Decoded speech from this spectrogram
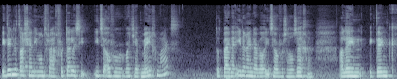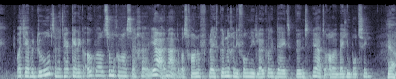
Ik denk dat als je aan iemand vraagt: vertel eens iets over wat je hebt meegemaakt, dat bijna iedereen daar wel iets over zal zeggen. Alleen, ik denk wat jij bedoelt, en dat herken ik ook wel, dat sommige mensen zeggen: ja, nou, dat was gewoon een verpleegkundige en die vond het niet leuk wat ik deed. Punt. Ja, toen hadden we een beetje een botsing. Ja.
